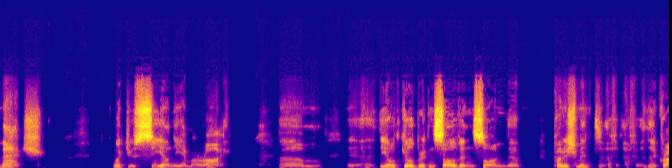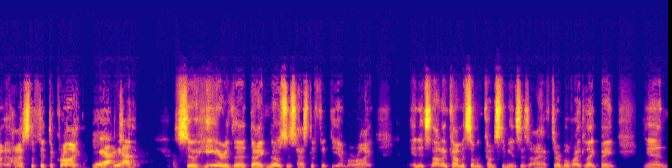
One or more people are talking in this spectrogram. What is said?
match what you see on the MRI. Um, the old Gilbert and Sullivan song, the punishment the has to fit the crime. Yeah, yeah. So, so here, the diagnosis has to fit the MRI and it's not uncommon someone comes to me and says, I have terrible right leg pain, and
